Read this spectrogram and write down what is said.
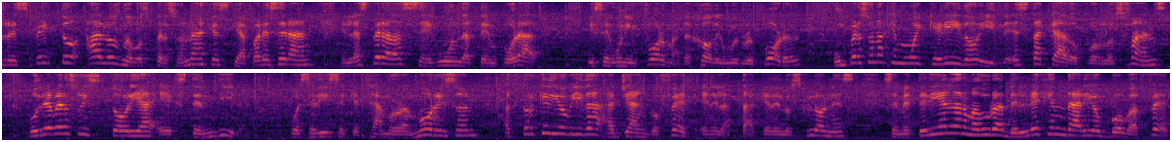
respecto a los nuevos personajes que aparecerán en la esperada segunda temporada. Y según informa The Hollywood Reporter, un personaje muy querido y destacado por los fans podría ver su historia extendida pues se dice que Tamara Morrison, actor que dio vida a Jango Fett en el ataque de los clones, se metería en la armadura del legendario Boba Fett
